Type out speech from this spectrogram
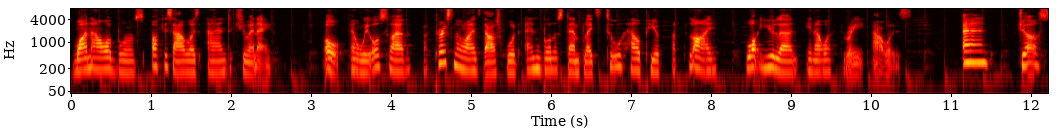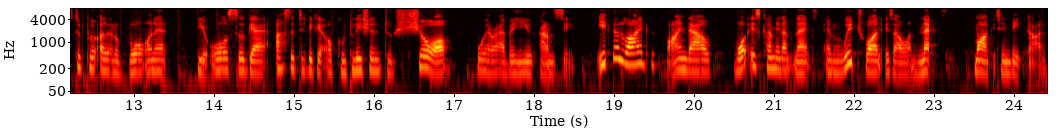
one hour bonus office hours and Q&A. Oh, and we also have a personalized dashboard and bonus templates to help you apply what you learn in our three hours. And just to put a little bow on it, you also get a certificate of completion to show off wherever you fancy. If you'd like to find out what is coming up next and which one is our next marketing deep dive,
